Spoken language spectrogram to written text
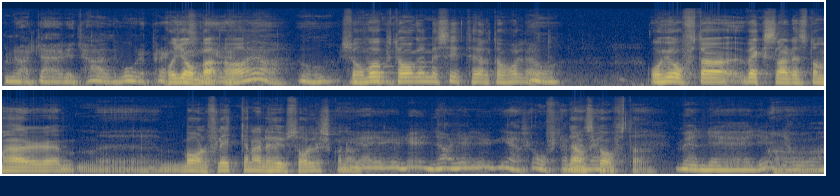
Hon har varit där ett halvår och praktiserat. Och jobba? Ja, ja. Jo. Så hon var upptagen med sitt helt och hållet? Ja. Och hur ofta växlades de här eh, barnflickorna eller hushållerskorna? Ja, ja, ja, ganska ofta. Ganska men, ofta. Men eh, det, det, var,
